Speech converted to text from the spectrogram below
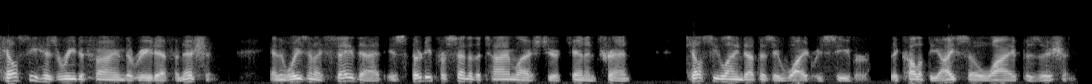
Kelce has redefined the redefinition. And the reason I say that is 30% of the time last year, Ken and Trent, Kelce lined up as a wide receiver. They call it the ISO Y position.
